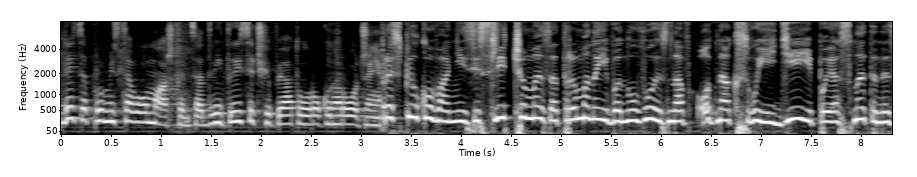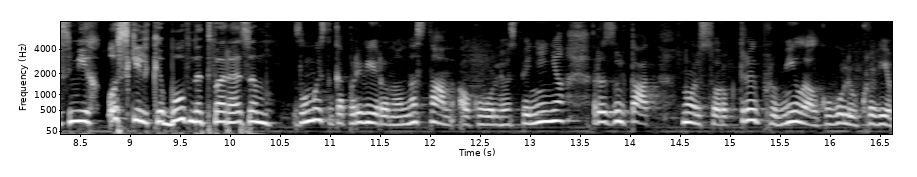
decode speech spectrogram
Йдеться про місцевого мешканця 2005 року народження. При спілкуванні зі слідчими затриманий вину визнав, однак свої дії пояснити не зміг, оскільки був нетверезим. Зловмисника перевірено на стан алкогольного сп'яніння. Результат 0,43 проміли алкоголю в крові.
